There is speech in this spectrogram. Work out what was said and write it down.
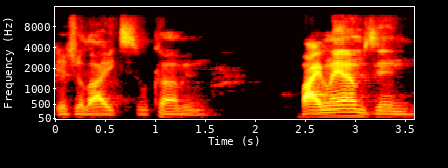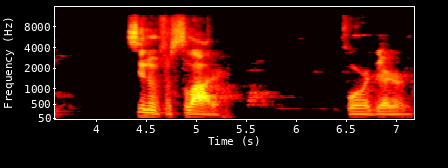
Israelites would come and buy lambs and send them for slaughter for their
